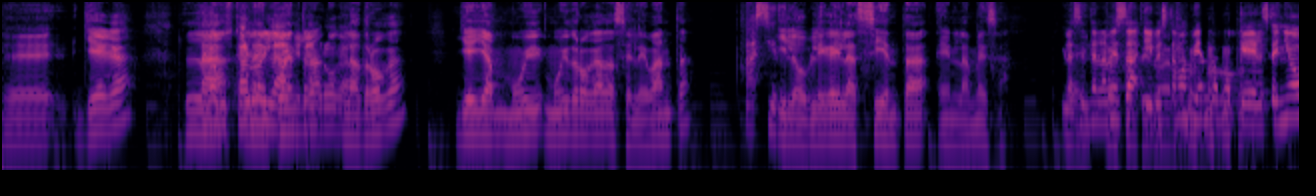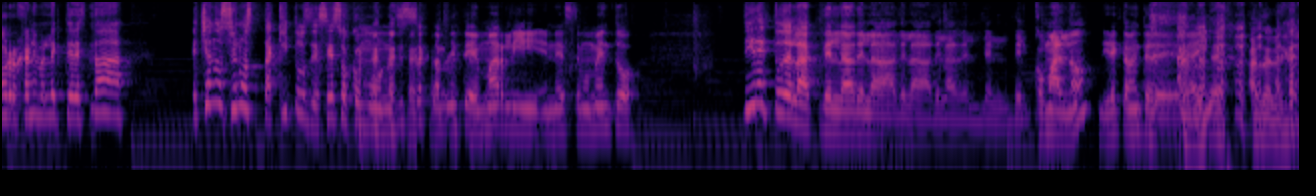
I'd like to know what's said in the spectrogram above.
Eh, llega, la, buscarlo y, encuentra la, droga. y ella muy, muy drogada se levanta ah, y le obliga y la sienta en la mesa la sienta en la mesa y estamos viendo como que el señor Hannibal Lecter está echándose unos taquitos de seso, como nos dice exactamente Marley en este momento. Directo de la, de la, de la, de la, de la del, del, comal, ¿no? Directamente de, ahí. Ándale.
